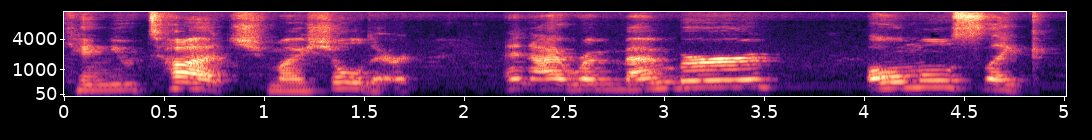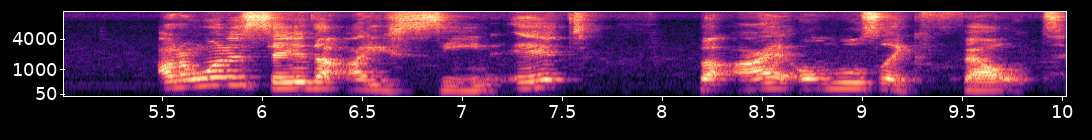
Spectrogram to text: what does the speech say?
can you touch my shoulder?" And I remember almost like I don't want to say that I seen it, but I almost like felt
